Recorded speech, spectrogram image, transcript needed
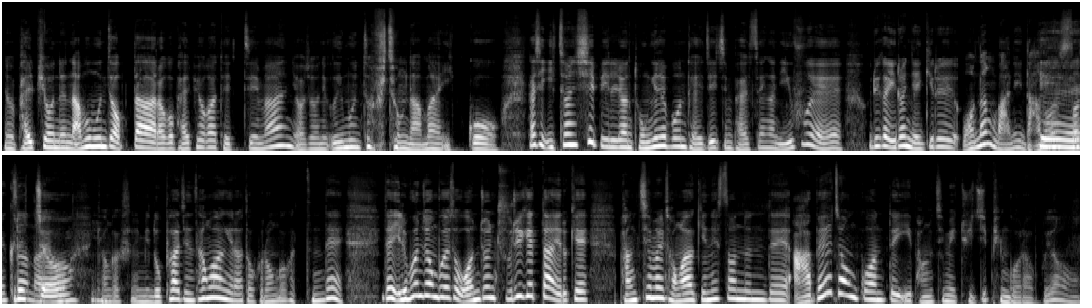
네. 발표는 아무 문제 없다라고 발표가 됐지만 여전히 의문점이 좀 남아 있고 사실 2011년 동일본 대지진 발생한 이후에 우리가 이런 얘기를 워낙 많이 나눴었잖아요. 예, 경각심이 높아진 상황이라서 그런 것 같은데 일단 일본 정부에서 원전 줄이겠다 이렇게 방침을 정하긴 했었는데 아베 정권 때 이 방침이 뒤집힌 거라고요.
